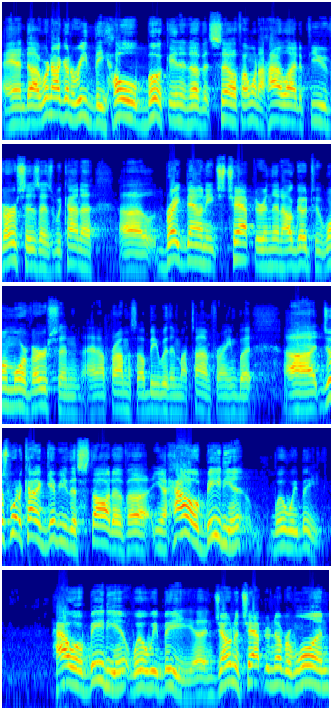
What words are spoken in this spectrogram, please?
and uh, we're not going to read the whole book in and of itself. I want to highlight a few verses as we kind of uh, break down each chapter, and then I'll go to one more verse, and, and I promise I'll be within my time frame. But uh, just want to kind of give you this thought of, uh, you know, how obedient will we be? How obedient will we be? Uh, in Jonah chapter number 1,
